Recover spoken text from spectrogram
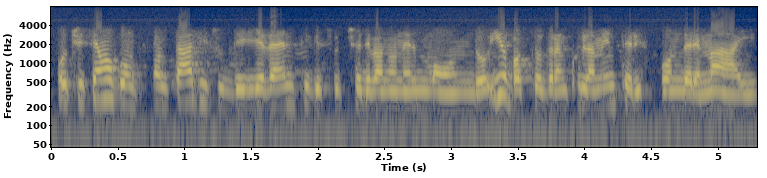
o ci siamo confrontati su degli eventi che succedevano nel mondo? Io posso tranquillamente rispondere mai.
